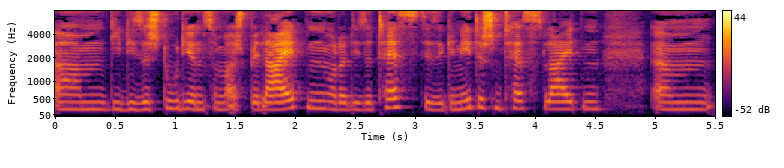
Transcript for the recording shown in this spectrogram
ähm, die diese Studien zum Beispiel leiten oder diese Tests, diese genetischen Tests leiten, ähm,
